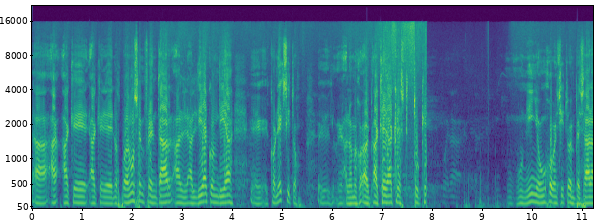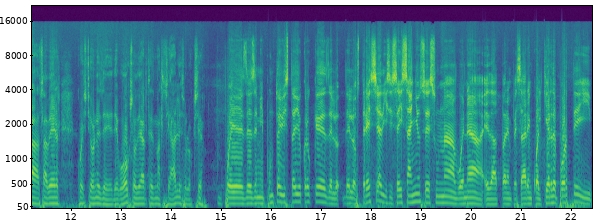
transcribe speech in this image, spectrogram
a, que, a que nos podamos enfrentar al, día con día eh, con éxito. a lo mejor, ¿a, qué edad crees tú que un niño, un jovencito empezar a saber cuestiones de, de box o de artes marciales o lo que sea? Pues desde mi punto de vista yo creo que desde de los 13 a 16 años es una buena edad para empezar en cualquier deporte y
